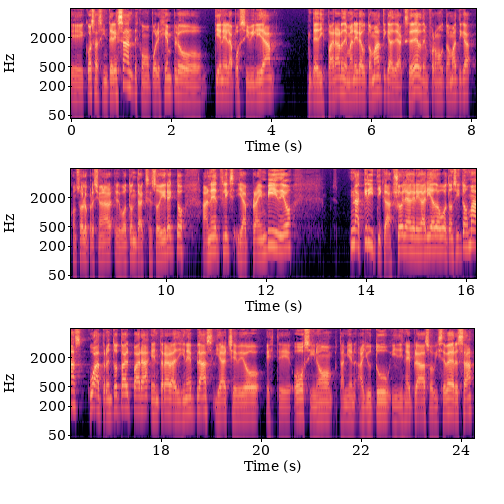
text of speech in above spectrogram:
eh, cosas interesantes, como por ejemplo tiene la posibilidad de disparar de manera automática, de acceder de forma automática con solo presionar el botón de acceso directo a Netflix y a Prime Video una crítica, yo le agregaría dos botoncitos más, cuatro en total para entrar a Disney Plus y HBO, este, o si no, también a YouTube y Disney Plus o viceversa.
